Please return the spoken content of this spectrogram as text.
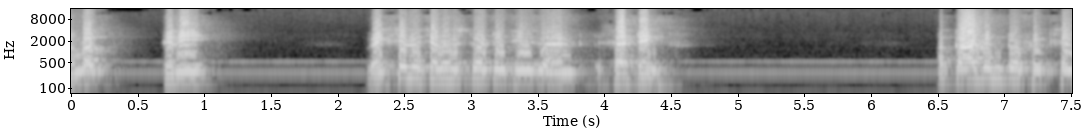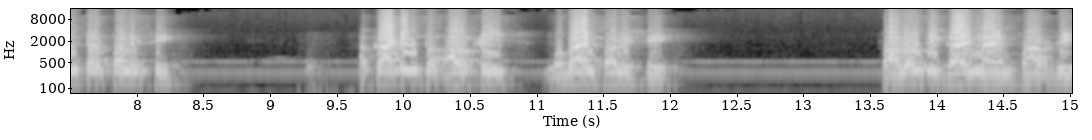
Number 3. Vaccination strategies and settings. According to fixed center policy, according to outreach mobile policy, follow the guideline for the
